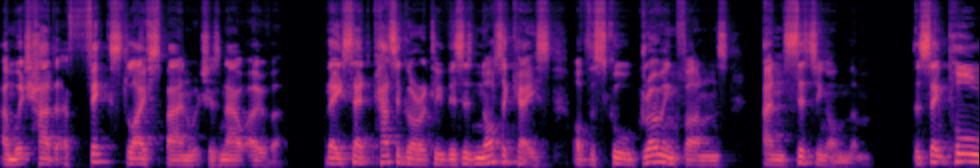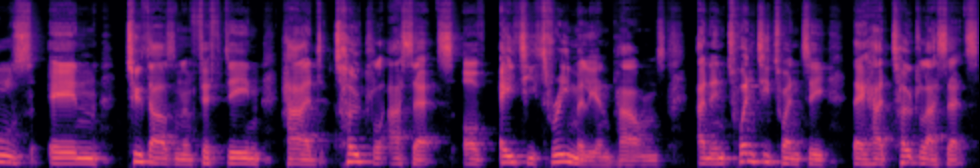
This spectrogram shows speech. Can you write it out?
and which had a fixed lifespan which is now over. They said categorically this is not a case of the school growing funds and sitting on them. The St. Paul's in 2015 had total assets of 83 million pounds and in 2020 they had total assets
